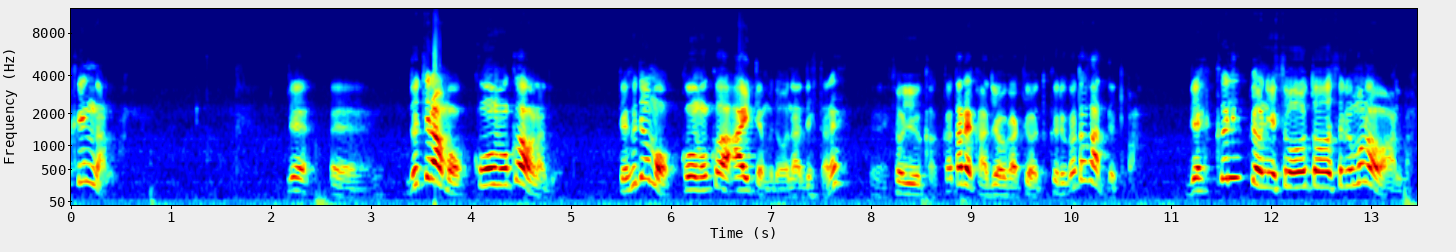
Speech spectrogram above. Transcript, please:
書きになります。で、えー、どちらも項目は同じ。 TeX でも項目は item で同じでしたね。そういう書き方で箇条書きを作ることができます。 description に相当するものはあります。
